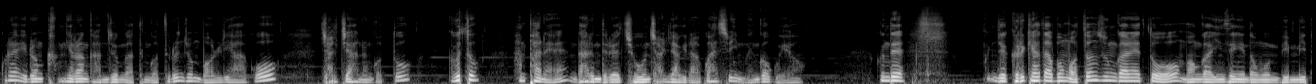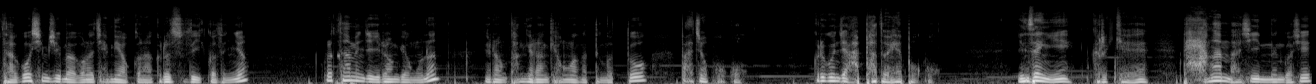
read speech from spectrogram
그래 이런 강렬한 감정 같은 것들은 좀 멀리하고 절제하는 것도 그것도 한 판에 나름대로 좋은 전략이라고 할 수 있는 거고요. 근데 이제 그렇게 하다 보면 어떤 순간에 또 뭔가 인생이 너무 밋밋하고 심심하거나 재미없거나 그럴 수도 있거든요. 그렇다면 이제 이런 경우는 이런 강렬한 경험 같은 것도 빠져보고 그리고 이제 아파도 해보고 인생이 그렇게 다양한 맛이 있는 것이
